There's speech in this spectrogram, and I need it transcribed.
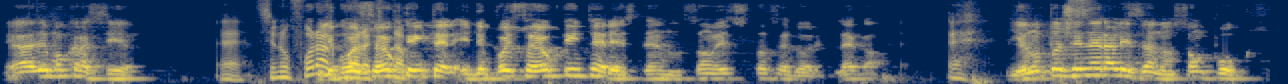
É a democracia. É, se não for agora. Sou tá... inter... E depois sou eu que tenho interesse, né? Não são esses torcedores. Legal. É. E eu não estou generalizando, são poucos.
